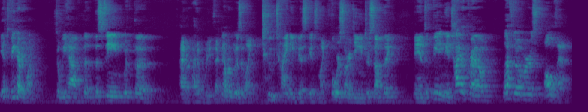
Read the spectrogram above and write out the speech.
he has to feed everyone. So we have the, the scene with the, I don't, I don't remember the exact number, what is it, like two tiny biscuits and like four sardines or something. And feeding the entire crowd, leftovers, all of that.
